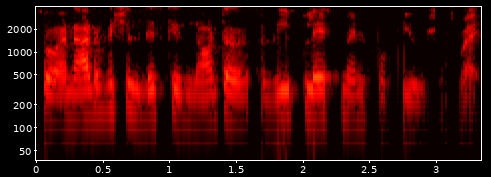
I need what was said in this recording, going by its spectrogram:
so an artificial disc is not a replacement for fusion. Right.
